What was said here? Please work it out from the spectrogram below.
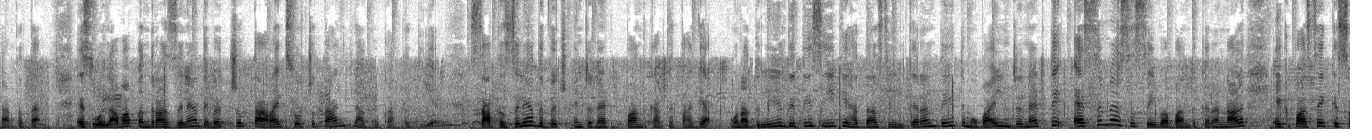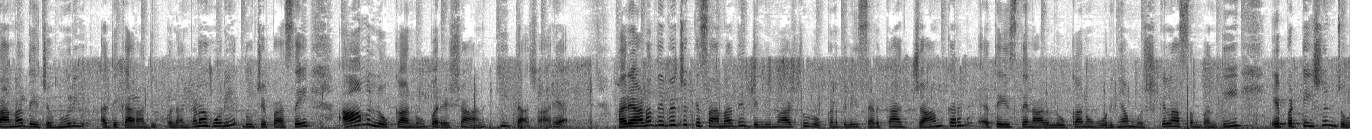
ਕਰ ਦਿੱਤਾ ਹੈ। ਇਸ ਤੋਂ ਇਲਾਵਾ 15 ਜ਼ਿਲ੍ਹਿਆਂ ਦੇ ਵਿੱਚ ਧਾਰਾ 144 ਲਾਗੂ ਕਰ ਦਿੱਤੀ ਹੈ। 7 ਜ਼ਿਲ੍ਹਿਆਂ ਦੇ ਵਿੱਚ ਇੰਟਰਨੈਟ ਬੰਦ ਕਰ ਦਿੱਤਾ ਗਿਆ। ਉਹਨਾਂ ਦਲੀਲ ਦਿੱਤੀ ਸੀ ਕਿ ਹੱਦਾਂ ਸੀਲ ਕਰਨ ਤੇ ਤੇ ਮੋਬਾਈਲ ਇੰਟਰਨੈਟ ਤੇ ਐਸਐਮਐਸ ਸੇਵਾ ਬੰਦ ਕਰਨ ਨਾਲ ਇੱਕ ਪਾਸੇ ਕਿਸਾਨਾਂ ਦੇ ਜਮਹੂਰੀ ਅਧਿਕਾਰਾਂ ਦੀ ਉਲੰਘਣਾ ਹੋ ਰਹੀ ਹੈ, ਦੂਜੇ ਪਾਸੇ ਆਮ ਲੋਕਾਂ ਨੂੰ ਪਰੇਸ਼ਾਨ ਕੀ ਕੀਤਾ ਜਾ ਰਿਹਾ ਹੈ। ਹਰਿਆਣਾ ਦੇ ਵਿੱਚ ਕਿਸਾਨਾਂ ਦੇ ਦਿੱਲੀ ਮਾਰਚ ਨੂੰ ਰੋਕਣ ਦੇ ਲਈ ਸੜਕਾਂ ਜਾਮ ਕਰਨ ਅਤੇ ਇਸ ਦੇ ਨਾਲ ਲੋਕਾਂ ਨੂੰ ਹੋ ਰਹੀਆਂ ਮੁਸ਼ਕਲਾਂ ਸੰਬੰਧੀ ਇਹ ਪਟੀਸ਼ਨ ਜੋ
